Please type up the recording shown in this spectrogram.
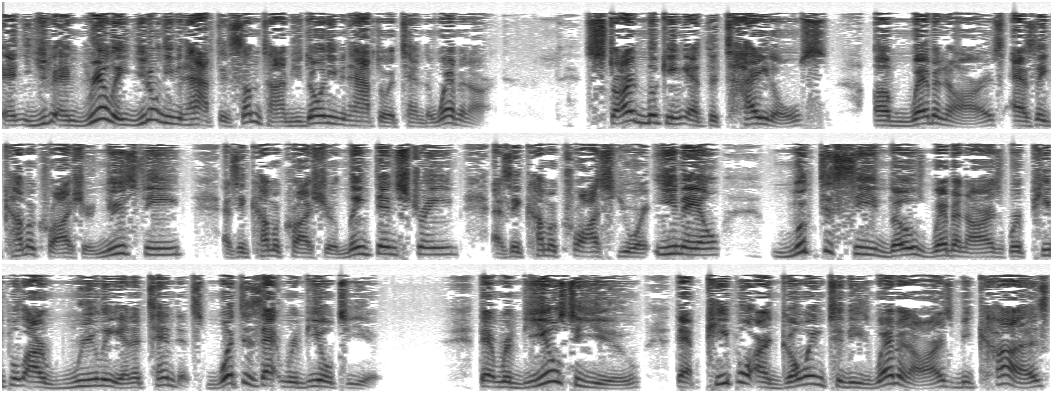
and you and really you don't even have to sometimes you don't even have to attend the webinar. Start looking at the titles of webinars as they come across your newsfeed as they come across your linkedin stream as they come across your email. Look to see those webinars where people are really in attendance. What does that reveal to you? That reveals to you that people are going to these webinars because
